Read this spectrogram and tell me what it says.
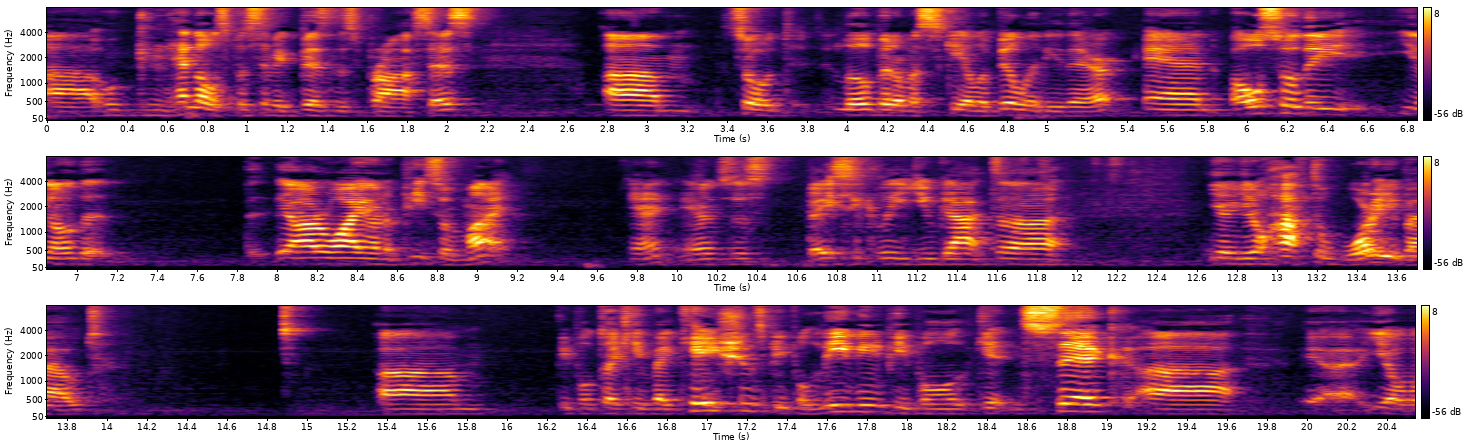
uh, who can handle a specific business process. Um, so a little bit of a scalability there, and also the you know the the ROI on a peace of mind. Yeah, it's just basically you got uh, you know you don't have to worry about um, people taking vacations, people leaving, people getting sick. Uh, uh you know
